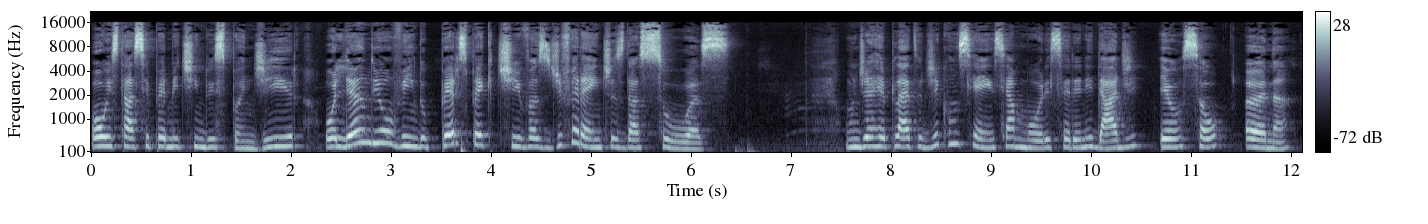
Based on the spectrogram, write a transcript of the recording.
ou está se permitindo expandir, olhando e ouvindo perspectivas diferentes das suas? Um dia repleto de consciência, amor e serenidade, eu sou Ana.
